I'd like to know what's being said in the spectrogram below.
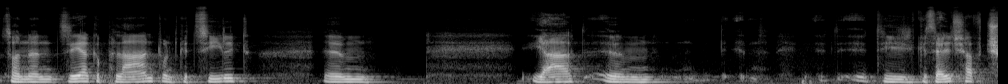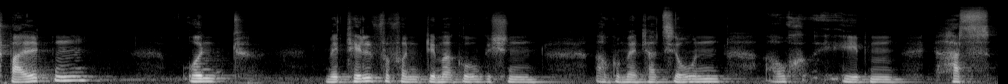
sondern sehr geplant und gezielt ähm, ja, ähm, die Gesellschaft spalten und mit Hilfe von demagogischen Argumentationen auch eben Hass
